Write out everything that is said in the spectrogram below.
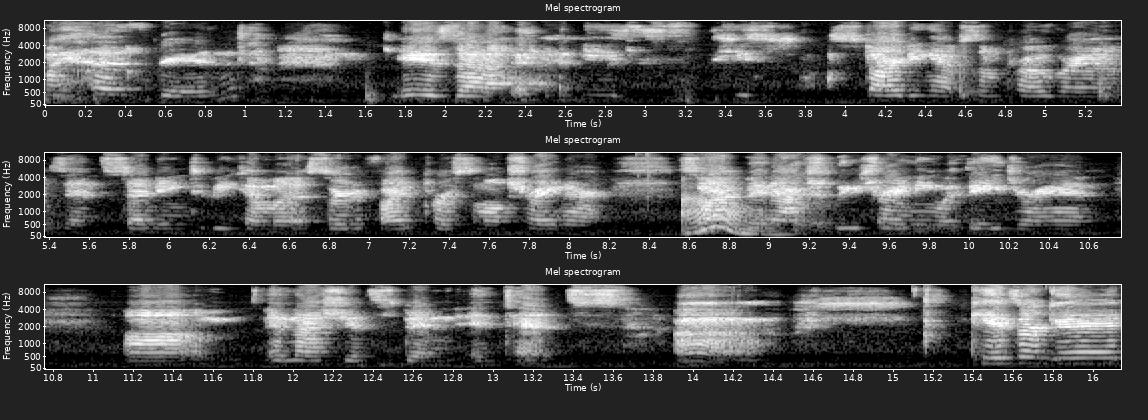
my husband is uh, he's he's starting up some programs and studying to become a certified personal trainer. So I've been Oh. actually training with Adrian, um, and that shit's been intense. Uh, kids are good.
